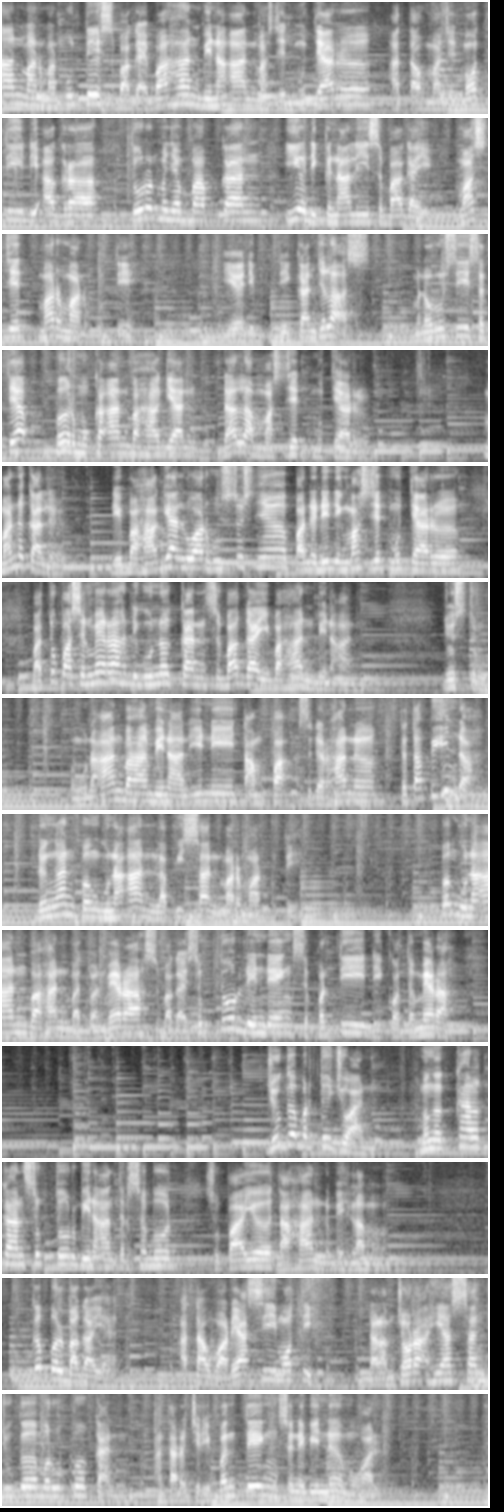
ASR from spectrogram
Penggunaan marmar putih sebagai bahan binaan Masjid Mutiara atau Masjid Moti di Agra turut menyebabkan ia dikenali sebagai Masjid Marmar Putih. Ia dibuktikan jelas menerusi setiap permukaan bahagian dalam Masjid Mutiara. Manakala di bahagian luar khususnya pada dinding Masjid Mutiara, batu pasir merah digunakan sebagai bahan binaan. Justru penggunaan bahan binaan ini tampak sederhana tetapi indah dengan penggunaan lapisan marmar putih penggunaan bahan batuan merah sebagai struktur dinding seperti di Kota Merah juga bertujuan mengekalkan struktur binaan tersebut supaya tahan lebih lama. Kepelbagaian atau variasi motif dalam corak hiasan juga merupakan antara ciri penting seni bina mual.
